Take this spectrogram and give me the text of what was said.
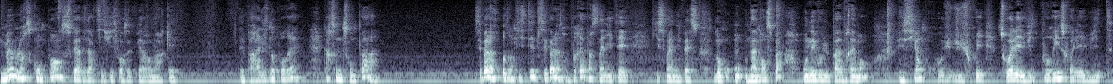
même lorsqu'on pense faire des artifices pour se faire remarquer, elle paralyse nos progrès. Car ce ne sont pas. Ce n'est pas notre authenticité, ce n'est pas notre vraie personnalité qui se manifeste. Donc on n'avance pas, on n'évolue pas vraiment. Et si on produit du fruit, soit elle est vite pourrie, soit elle est vite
